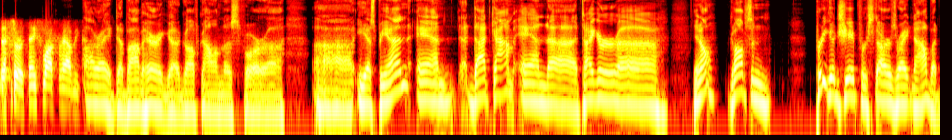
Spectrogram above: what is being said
Yes, sir. Thanks a lot for having me. All right, uh, Bob Harig, uh, golf columnist for uh, uh, ESPN and uh, dot com and uh, Tiger. Uh, you know, golf's in pretty good shape for stars right now, but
